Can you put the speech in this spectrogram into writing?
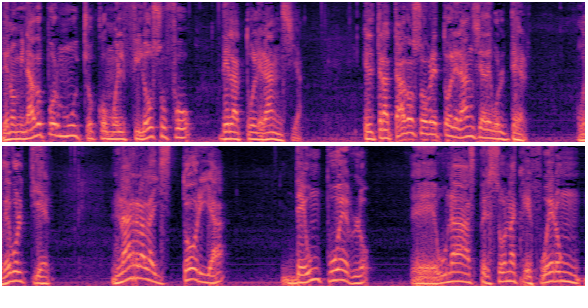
denominado por muchos como el filósofo de la tolerancia. El Tratado sobre Tolerancia de Voltaire, o de Voltaire, narra la historia de un pueblo, eh, unas personas que fueron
